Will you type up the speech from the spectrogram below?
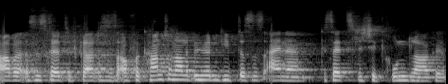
aber es ist relativ klar, dass es auch für kantonale Behörden gibt, dass es eine gesetzliche Grundlage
